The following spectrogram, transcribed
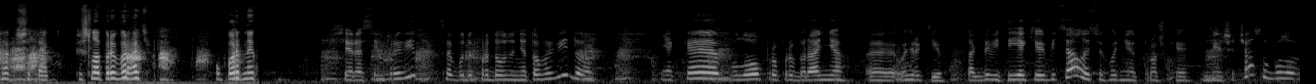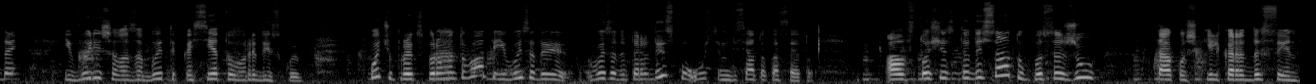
Так що так, пішла прибирати у парнику. Ще раз всім привіт. Це буде продовження того відео, яке було про прибирання е, огірків. Так, дивіться, як і обіцяла, сьогодні трошки більше часу було в день і вирішила забити касету редискою. Хочу проекспериментувати і висади, висадити редиску у 70-ту касету. А в 160-ту посажу також кілька редисин,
